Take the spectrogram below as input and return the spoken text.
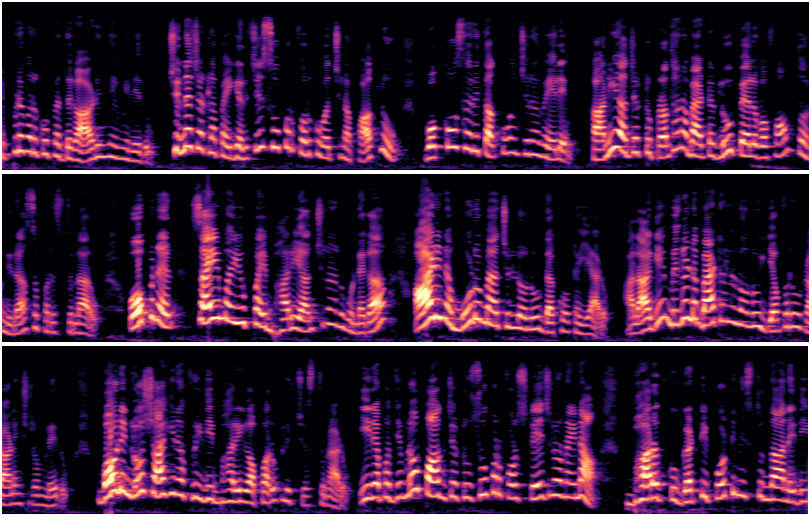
ఇప్పటి వరకు పెద్దగా ఆడిందేమీ లేదు. చిన్న జట్లపై గెలిచి సూపర్ ఫోర్కు వచ్చిన పాక్ను ఒక్కోసారి తక్కువ అంచనా వేయలేం. కానీ ఆ జట్టు ప్రధాన బ్యాటర్లు పేలవ ఫామ్తో నిరాశపరుస్తున్నారు. ఓపెనర్ సైమ్ అయూబ్ పై భారీ అంచనాలు ఉండగా ఆడిన మూడు మ్యాచుల్లోనూ డకౌట్ అయ్యాడు. అలాగే మిగిలిన బ్యాటర్లలోనూ ఎవరూ రాణించడం లేదు. బౌలింగ్లో షాహీన్ అఫ్రీది భారీగా పరుగులు ఇచ్చేస్తున్నాడు ఈ నేపథ్యంలో పాక్ జట్టు సూపర్ ఫోర్ స్టేజ్లోనైనా భారత్కు గట్టి పోటీనిస్తుందా అనేది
